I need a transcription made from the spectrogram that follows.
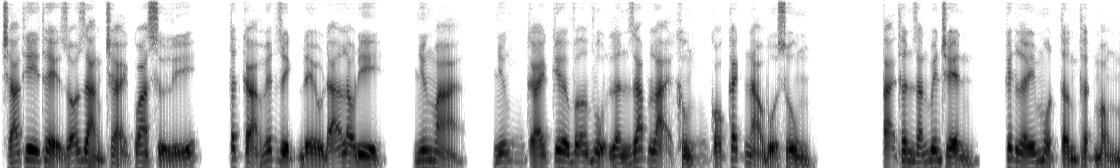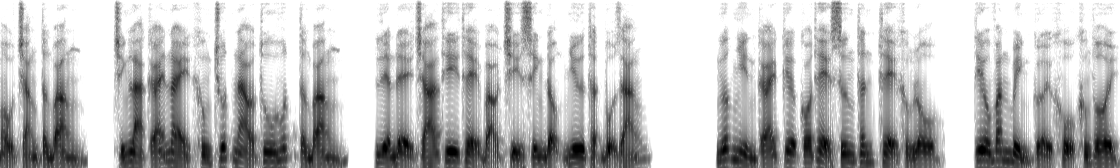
Trá thi thể rõ ràng trải qua xử lý, tất cả huyết dịch đều đã lao đi, nhưng mà, những cái kia vỡ vụ lân giáp lại không có cách nào bổ sung. Tại thân rắn bên trên, kết lấy một tầng thật mỏng màu trắng tầng băng, chính là cái này không chút nào thu hút tầng băng, liền để trá thi thể bảo trì sinh động như thật bộ dáng. Ngước nhìn cái kia có thể xưng thân thể khổng lồ, tiêu văn bình cười khổ không thôi,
